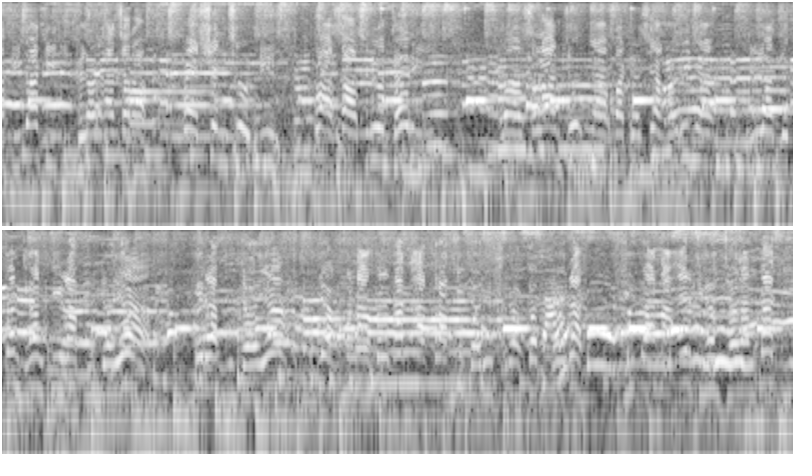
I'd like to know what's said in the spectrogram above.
pagi tadi digelar acara fashion show di Plaza Sriodari Nah, selanjutnya pada siang harinya dilanjutkan dengan kira budaya. Kira budaya yang menampilkan atraksi dari beragam daerah di tanah air dengan jalan kaki.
